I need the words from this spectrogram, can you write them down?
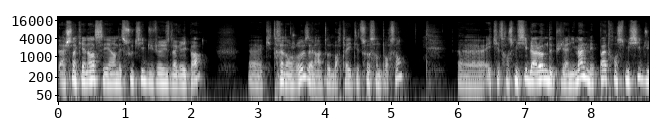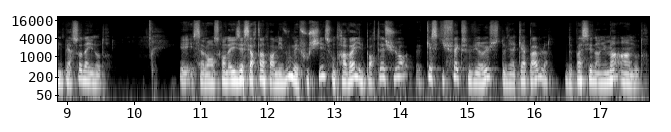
H5N1, c'est un des sous-types du virus de la grippe A, euh, qui est très dangereuse, elle a un taux de mortalité de 60%, euh, et qui est transmissible à l'homme depuis l'animal, mais pas transmissible d'une personne à une autre. Et ça va en scandaliser certains parmi vous, mais Fouchier, son travail, il portait sur euh, qu'est-ce qui fait que ce virus devient capable de passer d'un humain à un autre.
